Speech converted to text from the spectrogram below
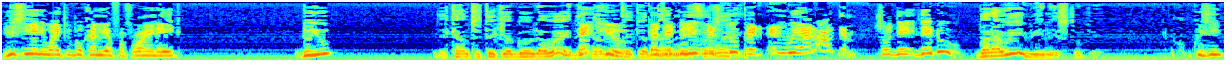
You see any white people come here for foreign aid? Do you? They come to take your gold away. They Thank you, to take your because they believe we're away. stupid, and we allow them. So they, they do. But are we really stupid? You see,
